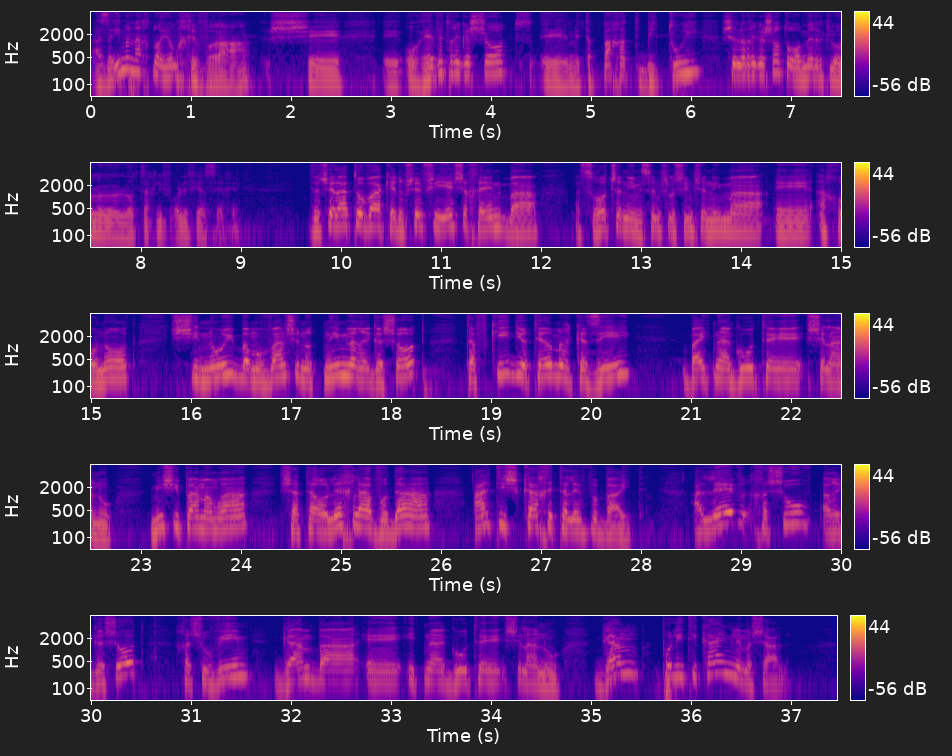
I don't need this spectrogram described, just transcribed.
אז האם אנחנו היום חברה שאוהבת רגשות, אה, מטפחת ביטוי של הרגשות, או אומרת לא, לא, לא, לא, צריך לפעול לפי השכל? זו שאלה טובה, כי אני חושב שיש אכן בעשרות שנים, 20-30 שנים האחרונות, שינוי במובן שנותנים לרגשות תפקיד יותר מרכזי בהתנהגות אה, שלנו. מישהי פעם אמרה, שאתה הולך לעבודה, אל תשכח את הלב בבית. הלב חשוב, הרגשות חשובים גם בהתנהגות אה, שלנו. גם פוליטיקאים למשל.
